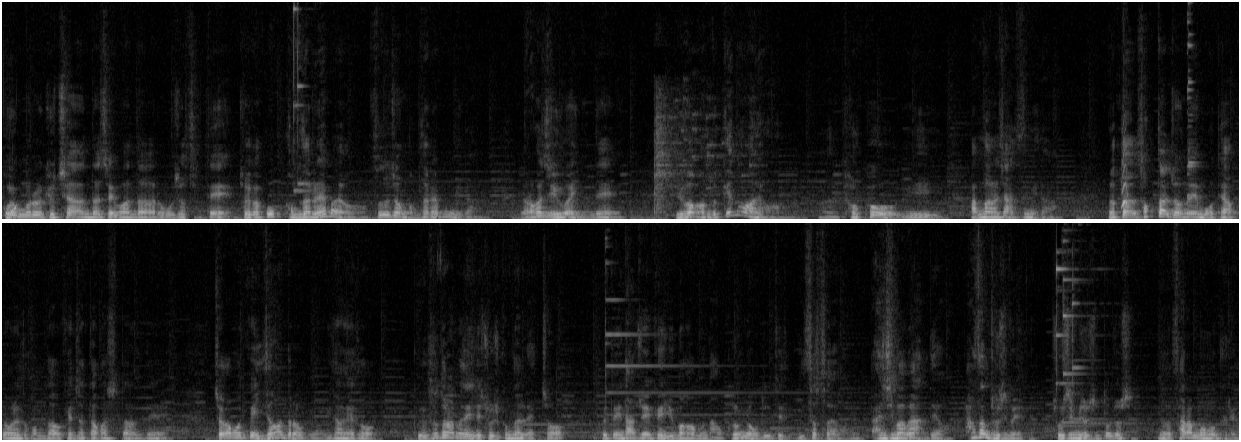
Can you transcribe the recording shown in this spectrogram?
보형물을 교체한다, 제거한다를 오셨을 때 저희가 꼭 검사를 해봐요. 수술 전 검사를 해봅니다. 여러 가지 이유가 있는데 유방암도 꽤 나와요. 어, 결코 이 만만하지 않습니다. 몇 달, 석 달 전에 뭐 대학병원에서 검사하고 괜찮다고 하셨다는데 제가 보니까 이상하더라고요. 이상해서 그 수술하면서 이제 조직 검사를 냈죠. 그랬더니 나중에 그 유방암은 나오고 그런 경우도 이제 있었어요. 안심하면 안 돼요. 항상 조심해야 돼요. 조심, 조심, 또 조심. 어, 사람 몸은 그래요.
